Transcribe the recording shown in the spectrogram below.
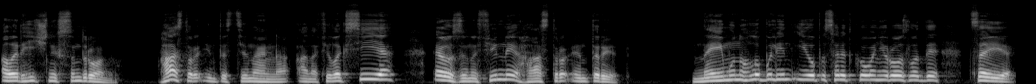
алергічних синдромів: гастроінтестинальна анафілаксія, еозинофільний гастроентерит. Неімуноглобулін І опосередковані розлади це є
